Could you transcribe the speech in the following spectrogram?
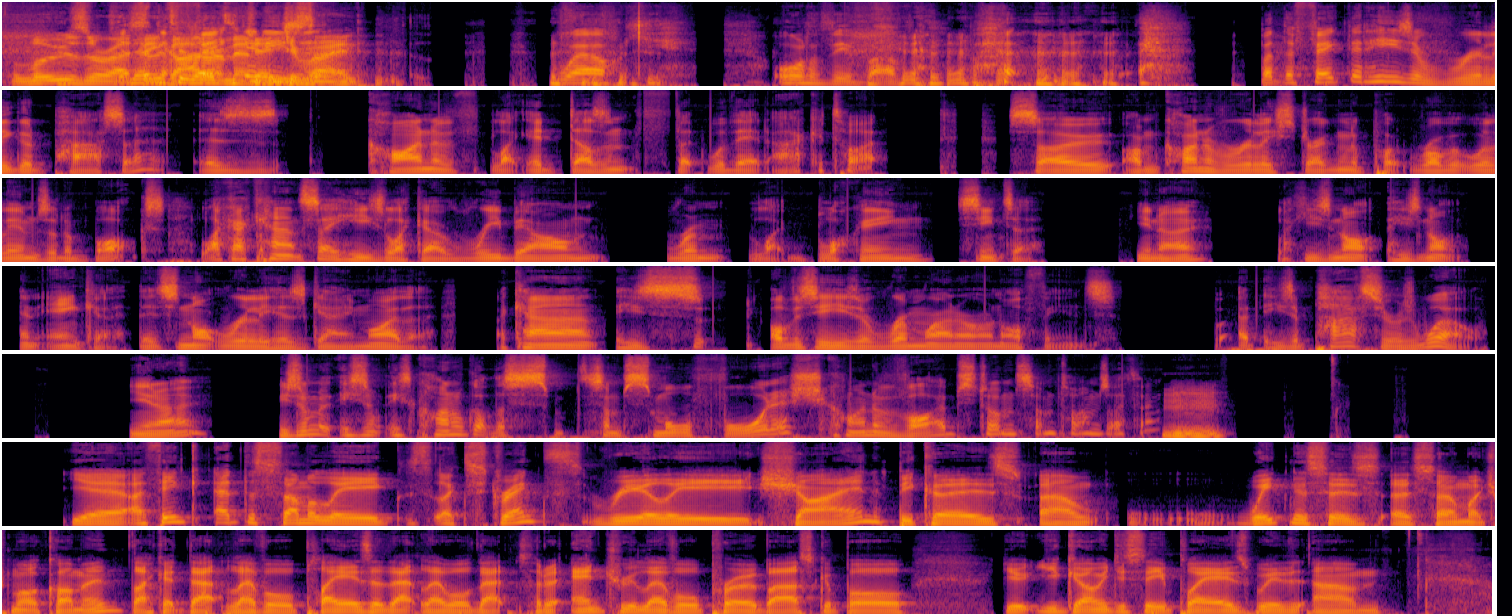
Loser. I The think fact I that remember he's- you saying. well, yeah, all of the above. But, but the fact that he's a really good passer is kind of like it doesn't fit with that archetype. So I'm kind of really struggling to put Robert Williams in a box. Like I can't say he's like a rebound rim like blocking center, you know? Like he's not he's not an anchor. That's not really his game either. I can't he's obviously he's a rim runner on offense, but he's a passer as well. You know? He's he's he's kind of got some small forwardish kind of vibes to him sometimes, I think. Mm-hmm. Yeah, I think at the summer league, like strengths really shine because um, weaknesses are so much more common. Like at that level, players at that level, that sort of entry level pro basketball, you, you're going to see players with um,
